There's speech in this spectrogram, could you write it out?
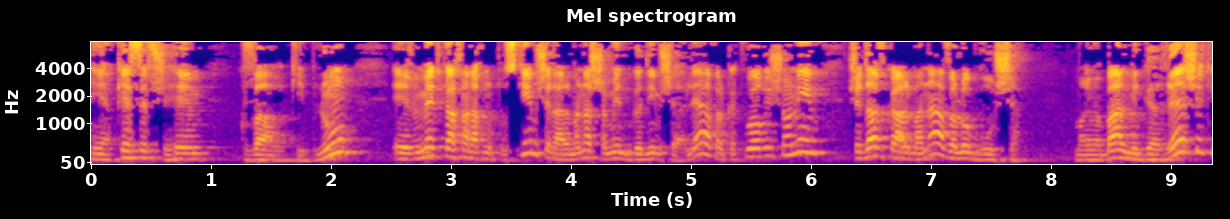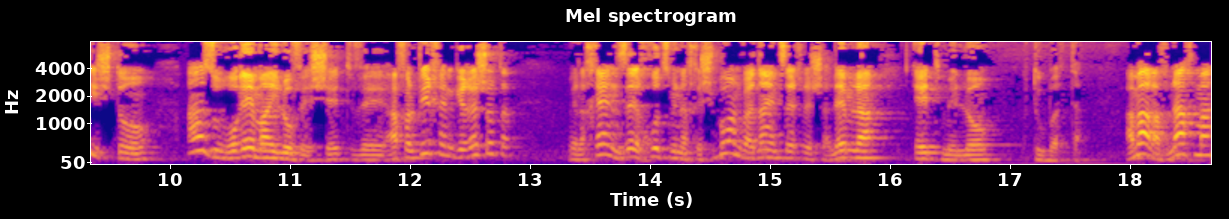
מהכסף שהם כבר קיבלו. באמת ככה אנחנו פוסקים שלאלמנה שמין בגדים שעליה, אבל כתבו הראשונים שדווקא אלמנה אבל לא גרושה. כלומר, אם הבעל מגרש את אשתו, אז הוא רואה מה היא לובשת, ואף על פי כן גירש אותה. ולכן זה חוץ מן החשבון, ועדיין צריך לשלם לה את מלוא כתובתה. אמר רב נחמן,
